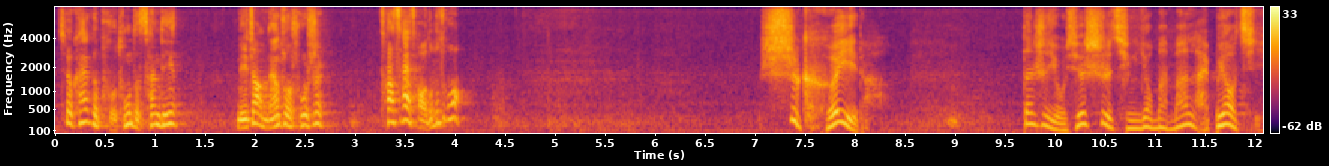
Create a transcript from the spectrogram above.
就开个普通的餐厅。你丈母娘做厨师，她菜炒的不错，是可以的。但是有些事情要慢慢来，不要急。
